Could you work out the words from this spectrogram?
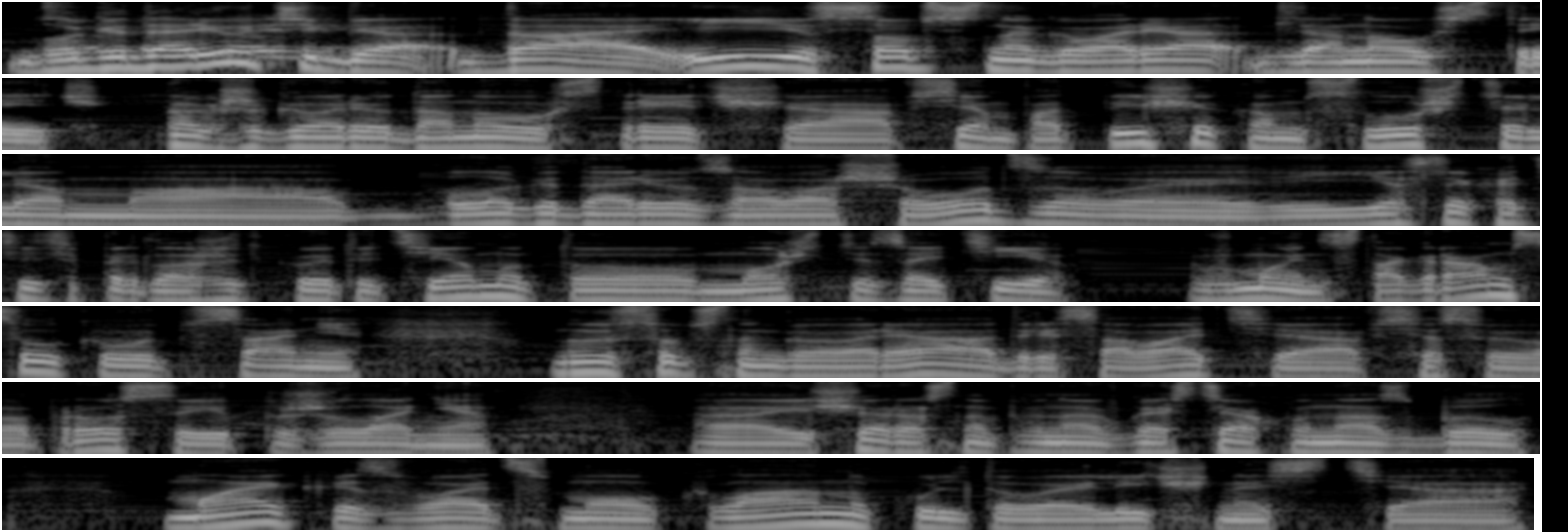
Благодарю тебя, да, и, собственно говоря, для новых встреч. Также говорю до новых встреч а, всем подписчикам, слушателям. А, благодарю за ваши отзывы. И если хотите предложить какую-то тему, то можете зайти в мой инстаграм, ссылка в описании. Ну и, собственно говоря, адресовать а, все свои вопросы и пожелания. А, еще раз напоминаю, в гостях у нас был Майк из White Smoke Clan, культовая личность а,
